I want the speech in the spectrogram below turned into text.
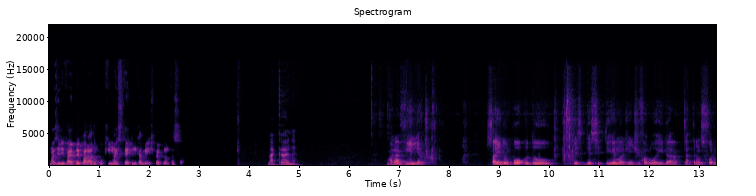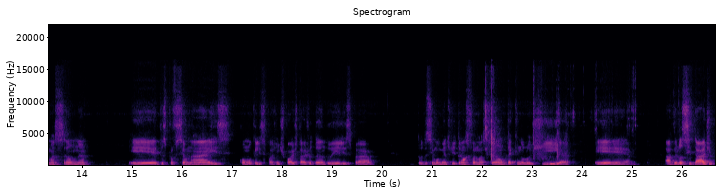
mas ele vai preparado um pouquinho mais tecnicamente para a implantação. Bacana. Maravilha. Saindo um pouco do, desse, desse tema, a gente falou aí da, da transformação, né? É, dos profissionais, como que eles, a gente pode estar ajudando eles para todo esse momento de transformação, tecnologia, é, a velocidade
